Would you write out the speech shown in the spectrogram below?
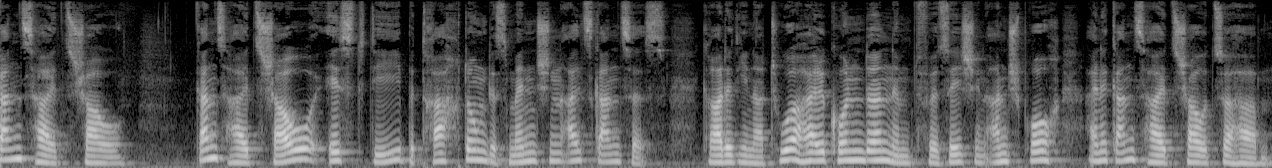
Ganzheitsschau. Ganzheitsschau ist die Betrachtung des Menschen als Ganzes. Gerade die Naturheilkunde nimmt für sich in Anspruch, eine Ganzheitsschau zu haben.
